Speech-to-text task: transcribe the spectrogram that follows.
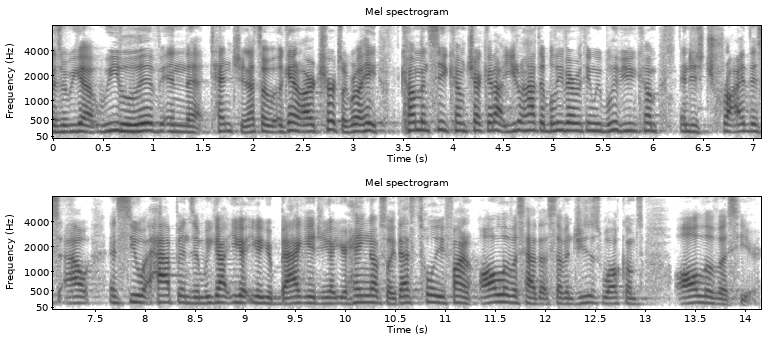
And so we got we live in that tension. That's so again our church. Like we're like, hey, come and see, come check it out. You don't have to believe everything we believe. You can come and just try this out and see what happens. And we got you got, you got your baggage, you got your hangups. Like that's totally fine. All of us have that stuff, and Jesus welcomes all of us here.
